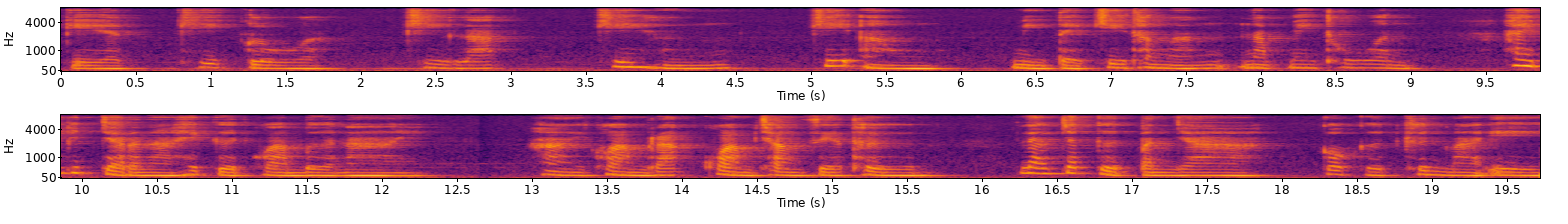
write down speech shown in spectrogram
เกียจ ขี้กลัว ขี้รัก ขี้หึง ขี้เอา มีแต่ขี้ทั้งนั้นนับไม่ถ้วน ให้พิจารณาให้เกิดความเบื่อหน่าย หายความรักความชังเสียเถิน แล้วจะเกิดปัญญา ก็เกิดขึ้นมาเอง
